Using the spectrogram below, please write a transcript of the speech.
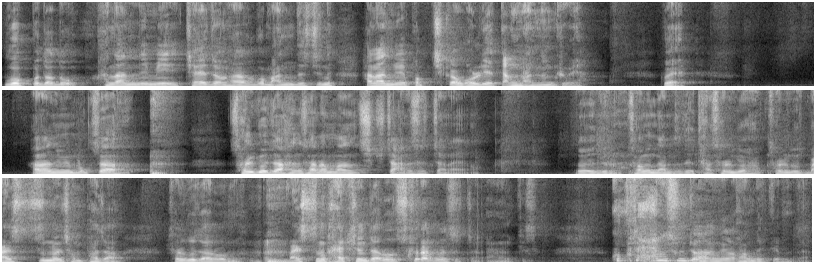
무엇보다도 하나님이 제정하고 만드신 하나님의 법칙과 원리에 딱 맞는 교회. 왜? 하나님이 목사, 설교자 한 사람만 시키지 않으셨잖아요. 너희들 성인 남자들 다 설교 설교 말씀을 전파자 설교자로 말씀을 가르치는 자로 서라 그랬었잖아요 하나님께서. 그 그대로 순종하는 게 강대교입니다.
